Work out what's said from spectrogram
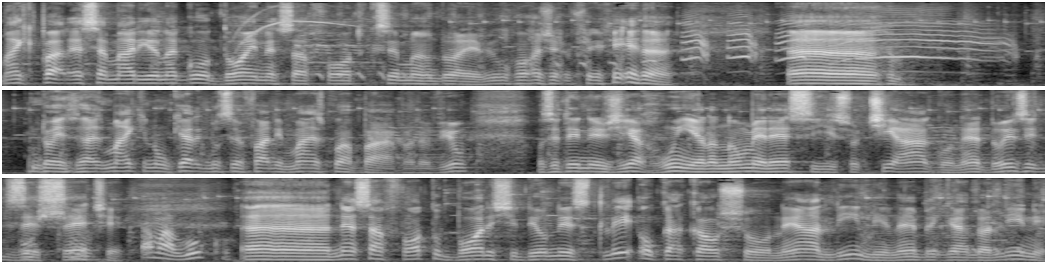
Mike, parece a Mariana Godoy nessa foto que você mandou aí, viu? Roger Ferreira. Ah, Dois reais. Mike, não quero que você fale mais com a Bárbara, viu? Você tem energia ruim, ela não merece isso. Tiago, né? 2,17. Oxe, Tá maluco? Ah, nessa foto, o Boris te deu Nestlé ou Cacau Show, né? A Aline, né? Obrigado, Aline.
